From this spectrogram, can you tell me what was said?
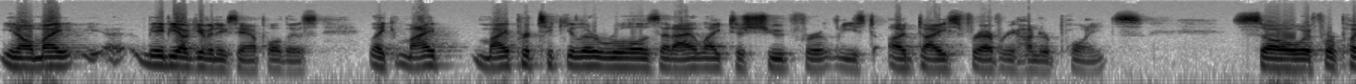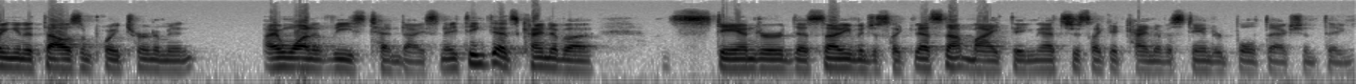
you know, my maybe I'll give an example of this. Like my my particular rule is that I like to shoot for at least a dice for every hundred points. So if we're playing in a thousand point tournament, I want at least ten dice, and I think that's kind of a standard. That's not even just like that's not my thing. That's just like a kind of a standard bolt action thing.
